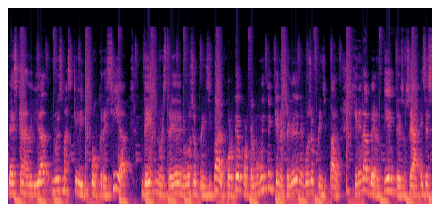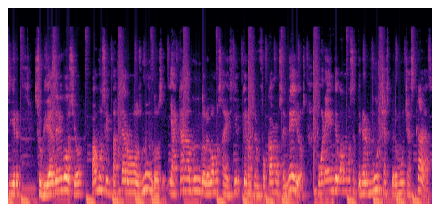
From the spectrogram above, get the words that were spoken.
La escalabilidad no es más que la hipocresía de nuestra idea de negocio principal. ¿Por qué? Porque al momento en que nuestra idea de negocio principal genera vertientes, o sea, es decir, subidas de negocio, vamos a impactar nuevos mundos y a cada mundo le vamos a decir que nos enfocamos en ellos. Por ende, vamos a tener muchas, pero muchas caras.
